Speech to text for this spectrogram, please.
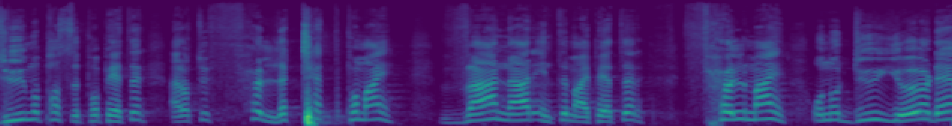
du må passe på, Peter, er at du følger tett på meg. Vær nær inntil meg, Peter. Følg meg. Og når du gjør det,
